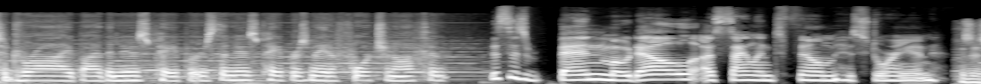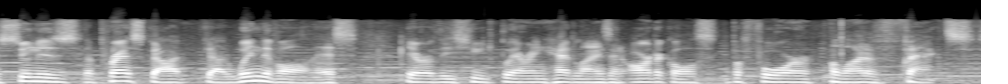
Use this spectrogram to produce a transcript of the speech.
to dry by the newspapers. The newspapers made a fortune off him. This is Ben Model, a silent film historian. Because as soon as the press got, got wind of all this, there were these huge blaring headlines and articles before a lot of facts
